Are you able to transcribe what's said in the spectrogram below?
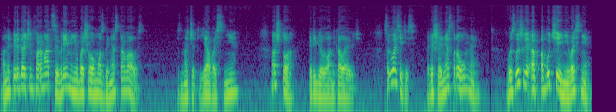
а на передачу информации времени у большого мозга не оставалось. Значит, я во сне? А что? Перебил Иван Николаевич. Согласитесь, решение остроумное. Вы слышали об обучении во сне?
